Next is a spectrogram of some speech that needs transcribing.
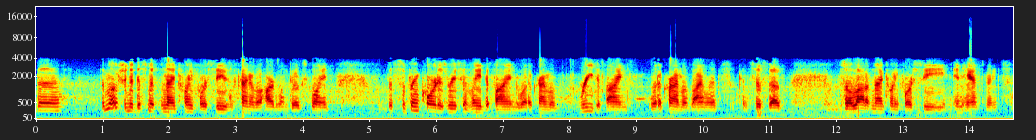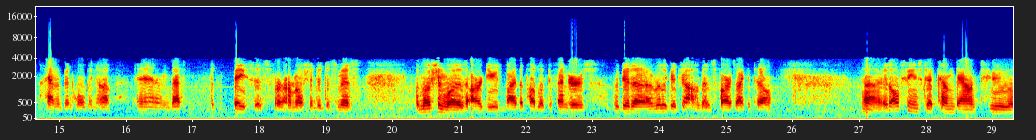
The the motion to dismiss the 924Cs is kind of a hard one to explain. The Supreme Court has recently defined what a crime of redefined what a crime of violence consists of. So a lot of 924C enhancements haven't been holding up, and that's the basis for our motion to dismiss. The motion was argued by the public defenders, who did a really good job as far as I could tell. Uh, it all seems to have come down to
